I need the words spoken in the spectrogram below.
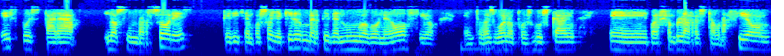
es pues para los inversores que dicen, pues oye, quiero invertir en un nuevo negocio. Entonces, bueno, pues buscan, eh, por ejemplo, la restauración,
